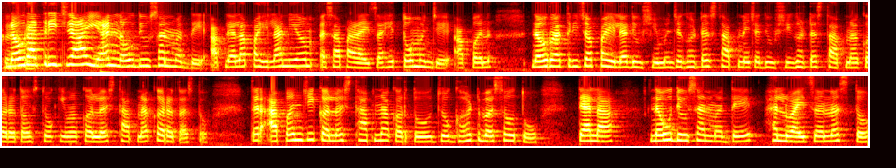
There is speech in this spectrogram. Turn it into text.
करू नवरात्रीच्या या नऊ दिवसांमध्ये आपल्याला पहिला नियम असा पाळायचा आहे तो म्हणजे आपण नवरात्रीच्या पहिल्या दिवशी म्हणजे घटस्थापनेच्या दिवशी घटस्थापना करत असतो किंवा कलश स्थापना करत असतो. तर आपण जी कलश स्थापना करतो जो घट बसवतो त्याला नऊ दिवसांमध्ये हलवायचं नसतं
